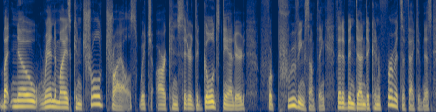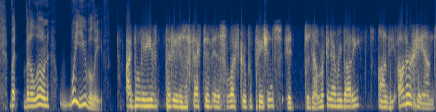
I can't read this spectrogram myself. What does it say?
but no randomized controlled trials, which are considered the gold standard for proving something that have been done to confirm its effectiveness. But but Alon, what do you believe? I believe that it is effective in a select group of patients. It does not work in everybody. On the other hand,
